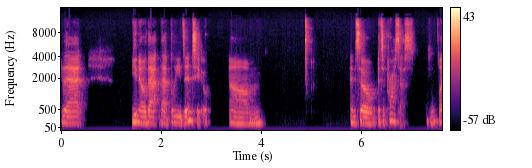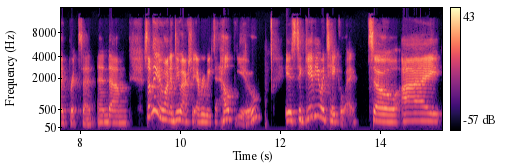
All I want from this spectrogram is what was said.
that, you know, that that bleeds into. Um, and so it's a process, like Britt said. And um, something we want to do actually every week to help you is to give you a takeaway so I,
